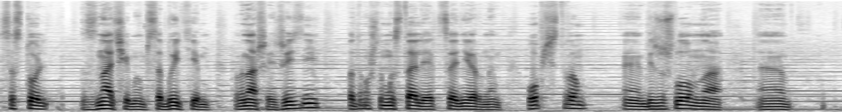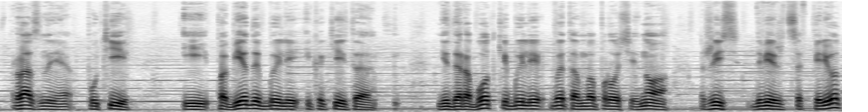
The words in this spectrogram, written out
со столь значимым событием в нашей жизни, потому что мы стали акционерным обществом. Э, безусловно, э, разные пути и победы были, и какие-то недоработки были в этом вопросе, но жизнь движется вперед,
